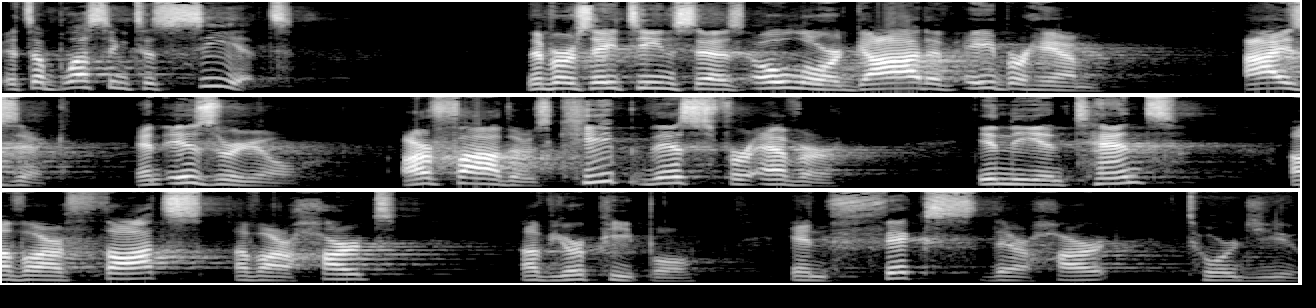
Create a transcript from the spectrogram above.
It's a blessing to see it. Then verse 18 says, O Lord, God of Abraham, Isaac, and Israel, our fathers, keep this forever in the intent of our thoughts, of our heart, of your people, and fix their heart towards you.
